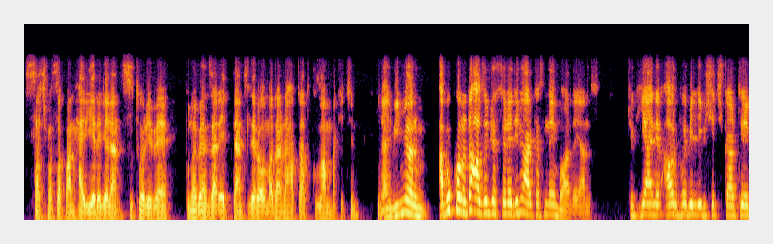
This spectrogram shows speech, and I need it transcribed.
saçma sapan her yere gelen story ve buna benzer eklentileri olmadan rahat rahat kullanmak için. Yani bilmiyorum. Ha, bu konuda az önce söylediğimin arkasındayım bu arada yalnız. Çünkü yani Avrupa Birliği bir şey çıkartıyor,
